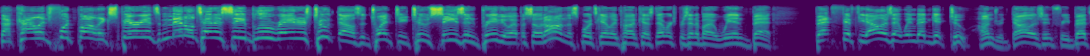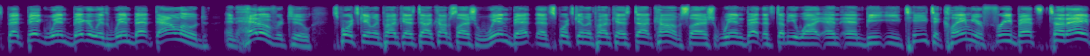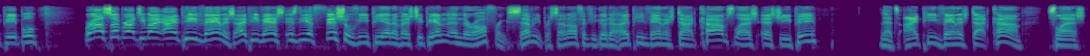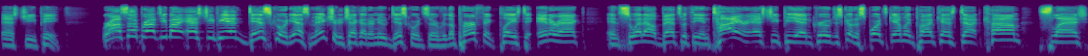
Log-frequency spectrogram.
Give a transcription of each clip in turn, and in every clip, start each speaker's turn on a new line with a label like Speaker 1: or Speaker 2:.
Speaker 1: The college football experience, Middle Tennessee Blue Raiders 2022 season preview episode on the Sports Gambling Podcast Networks presented by WynnBET. Bet $50 at WynnBET and get $200 in free bets. Bet big, win bigger with WynnBET. Download and head over to sportsgamblingpodcast.com slash wynnbet. That's sportsgamblingpodcast.com slash wynnbet. That's W-Y-N-N-B-E-T to claim your free bets today, people. We're also brought to you by IP Vanish. IP Vanish is the official VPN of SGPN, and they're offering 70% off if you go to ipvanish.com slash SGP. That's ipvanish.com slash SGP. We're also brought to you by SGPN Discord. Yes, make sure to check out our new Discord server, the perfect place to interact and sweat out bets with the entire SGPN crew. Just go to sportsgamblingpodcast.com slash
